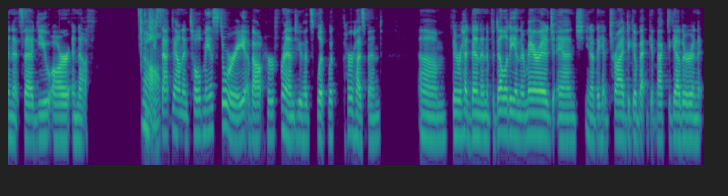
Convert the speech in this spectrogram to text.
and it said, You are enough. And she sat down and told me a story about her friend who had split with her husband. Um, there had been an infidelity in their marriage, and you know they had tried to go back, get back together, and it,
